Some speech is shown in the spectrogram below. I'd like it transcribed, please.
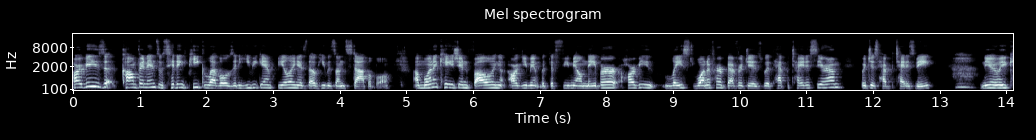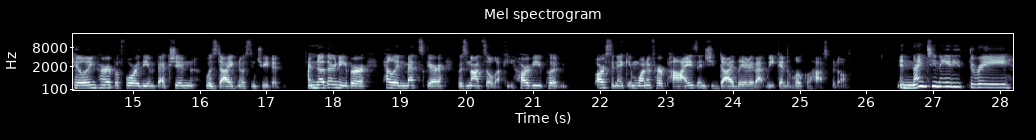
Harvey's confidence was hitting peak levels and he began feeling as though he was unstoppable. On one occasion, following an argument with the female neighbor, Harvey laced one of her beverages with hepatitis serum, which is hepatitis B, nearly killing her before the infection was diagnosed and treated. Another neighbor, Helen Metzger, was not so lucky. Harvey put arsenic in one of her pies and she died later that week at a local hospital. In 1983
